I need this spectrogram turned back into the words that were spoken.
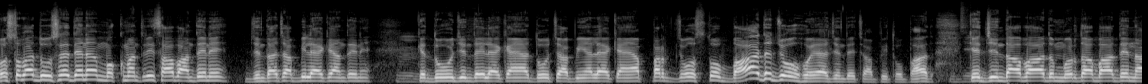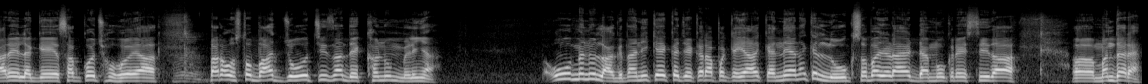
ਉਸ ਤੋਂ ਬਾਅਦ ਦੂਸਰੇ ਦਿਨ ਮੁੱਖ ਮੰਤਰੀ ਸਾਹਿਬ ਆਂਦੇ ਨੇ ਜਿੰਦਾ ਚਾਬੀ ਲੈ ਕੇ ਆਂਦੇ ਨੇ ਕਿ ਦੋ ਜਿੰਦੇ ਲੈ ਕੇ ਆਇਆ ਦੋ ਚਾਬੀਆਂ ਲੈ ਕੇ ਆਇਆ ਪਰ ਜੋ ਉਸ ਤੋਂ ਬਾਅਦ ਜੋ ਹੋਇਆ ਜਿੰਦੇ ਚਾਬੀ ਤੋਂ ਬਾਅਦ ਕਿ ਜਿੰਦਾਬਾਦ ਮੁਰਦਾਬਾਦ ਦੇ ਨਾਰੇ ਲੱਗੇ ਸਭ ਕੁਝ ਹੋਇਆ। ਪਰ ਉਸ ਤੋਂ ਬਾਅਦ ਜੋ ਚੀਜ਼ਾਂ ਦੇਖਣ ਨੂੰ ਮਿਲੀਆਂ ਉਹ ਮੈਨੂੰ ਲੱਗਦਾ ਨਹੀਂ ਕਿ ਇੱਕ ਜੇਕਰ ਆਪਾਂ ਕਿਹਾ ਕਹਿੰਦੇ ਆ ਨਾ ਕਿ ਲੋਕ ਸਭਾ ਜਿਹੜਾ ਹੈ ਡੈਮੋਕ੍ਰੇਸੀ ਦਾ ਮੰਦਿਰ ਹੈ।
